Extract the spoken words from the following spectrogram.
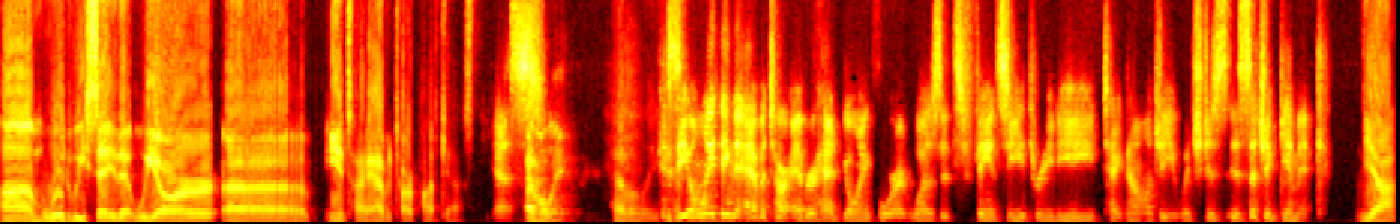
um, would we say that we are uh, anti Avatar podcast Yes. Heavily. heavily? Because the only thing that Avatar ever had going for it was its fancy 3D technology, which just is such a gimmick. yeah,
